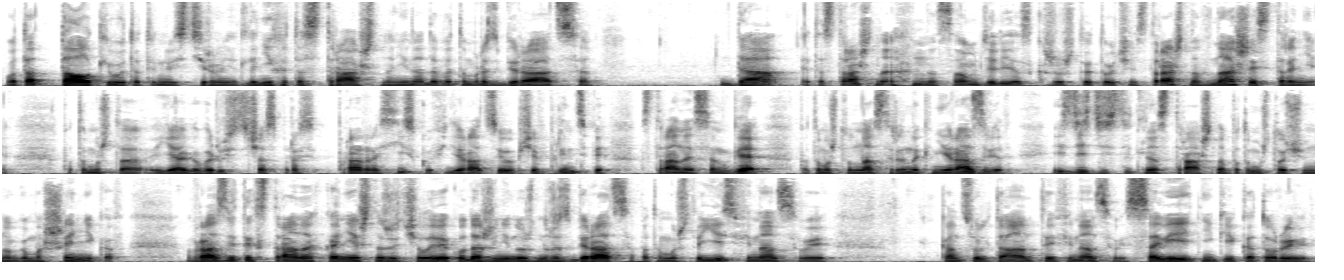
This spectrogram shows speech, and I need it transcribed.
вот отталкивают от инвестирования. Для них это страшно, не надо в этом разбираться. Да, это страшно, на самом деле я скажу, что это очень страшно в нашей стране, потому что я говорю сейчас про, про Российскую Федерацию и вообще, в принципе, страны СНГ, потому что у нас рынок не развит, и здесь действительно страшно, потому что очень много мошенников. В развитых странах, конечно же, человеку даже не нужно разбираться, потому что есть финансовые консультанты, финансовые советники, которые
